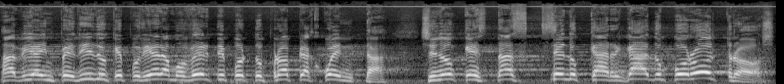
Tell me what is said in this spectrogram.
había impedido que pudiera moverte por tu propia cuenta, sino que estás siendo cargado por otros.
